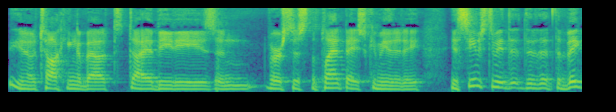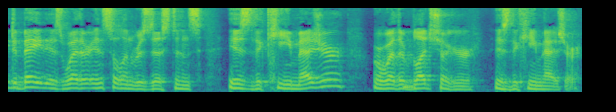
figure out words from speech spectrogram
you know, talking about diabetes and versus the plant-based community, it seems to me that the, that the big debate is whether insulin resistance is the key measure or whether blood sugar is the key measure.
